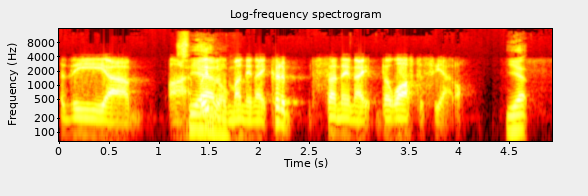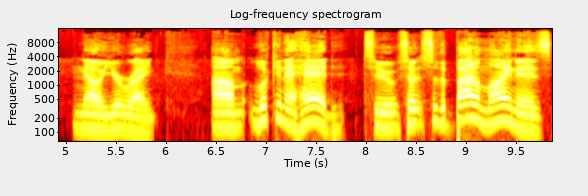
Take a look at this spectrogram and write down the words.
the uh, uh, I believe it was Monday night, could have Sunday night, the loss to Seattle. Yep. No, you're right. Um, looking ahead to so so the bottom line is,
